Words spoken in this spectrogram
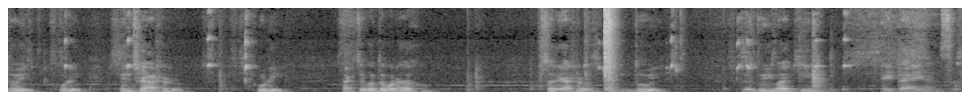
দুই, কুড়ি, তিনশো আঠেরো, কুড়ি থাকছে কত বলে দেখো? সরি, আঠেরো, দুই দুই বাই তিন এটাই অ্যান্সার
